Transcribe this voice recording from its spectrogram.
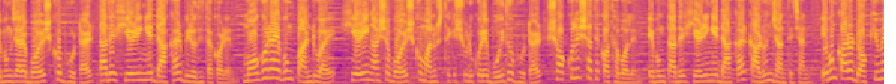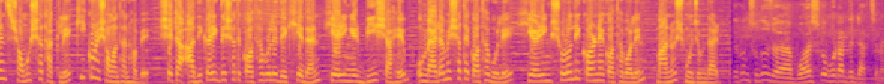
এবং যারা বয়স্ক ভোটার, তাদের হিয়ারিং এ ডাকার বিরোধিতা করেন। মগরা এবং পান্ডুয়ায় হিয়ারিং আসা বয়স্ক মানুষ থেকে শুরু করে বৈধ ভোটার সকলের সাথে কথা বলেন এবং তাদের হিয়ারিং এ ডাকার কারণ জানতে চান এবং কারও ডকুমেন্টস সমস্যা থাকলে কি করে সমাধান হবে, সেটা আধিকারিকদের সাথে কথা বলে দেখিয়ে দেন হিয়ারিং এর বি সাহেব ও ম্যাডামের সাথে কথা বলে হিয়ারিং সরলীকরণের কথা বলেন মানুষ মজুমদার। দেখুন, শুধু বয়স্ক ভোটারদের ডাকছে না,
